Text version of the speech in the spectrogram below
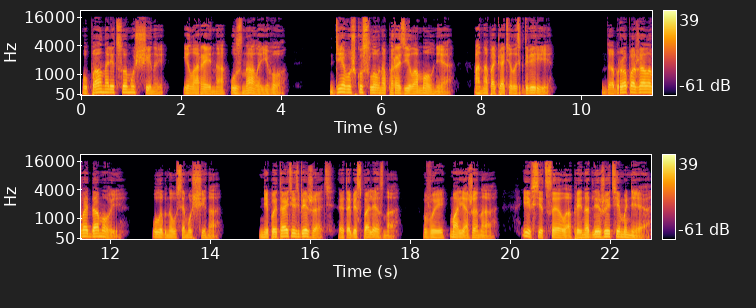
упал на лицо мужчины, и Лорейна узнала его. Девушку словно поразила молния. Она попятилась к двери. «Добро пожаловать домой», — улыбнулся мужчина. «Не пытайтесь бежать, это бесполезно. Вы моя жена и всецело принадлежите мне.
